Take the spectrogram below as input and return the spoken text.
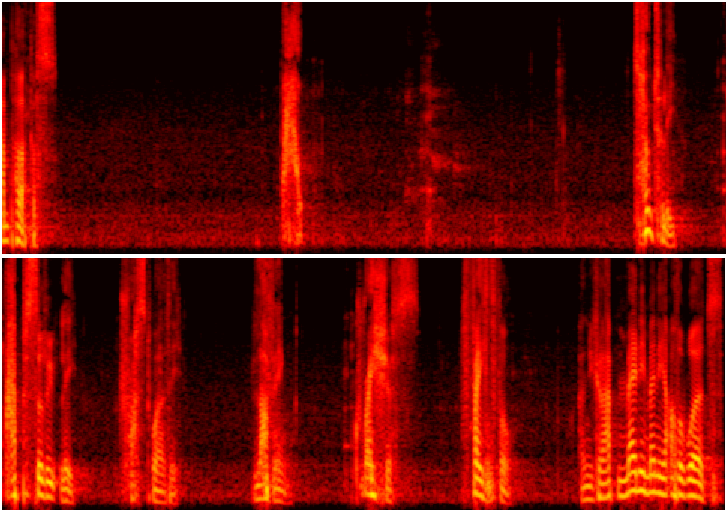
and purpose. Wow. Totally, absolutely trustworthy, loving, gracious, faithful. And you could add many, many other words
